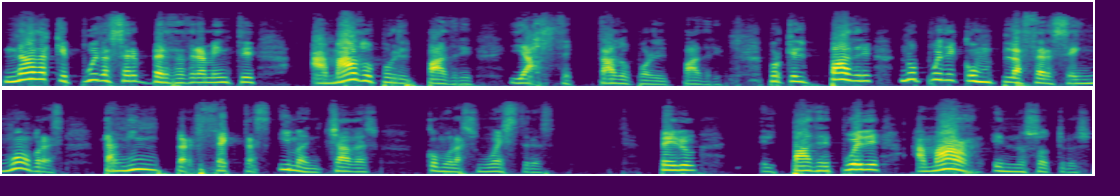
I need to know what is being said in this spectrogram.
Nada que pueda ser verdaderamente amado por el Padre y aceptado por el Padre, porque el Padre no puede complacerse en obras tan imperfectas y manchadas como las nuestras, pero el Padre puede amar en nosotros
